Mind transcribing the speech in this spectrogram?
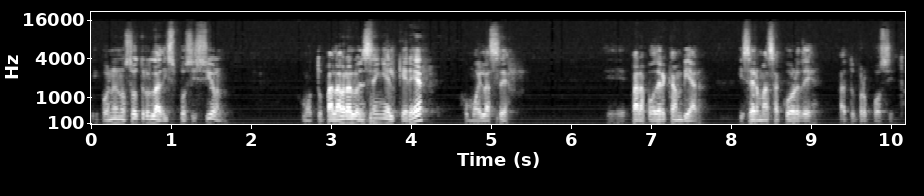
Y pone nosotros la disposición, como tu palabra lo enseña, el querer como el hacer, eh, para poder cambiar y ser más acorde a tu propósito.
